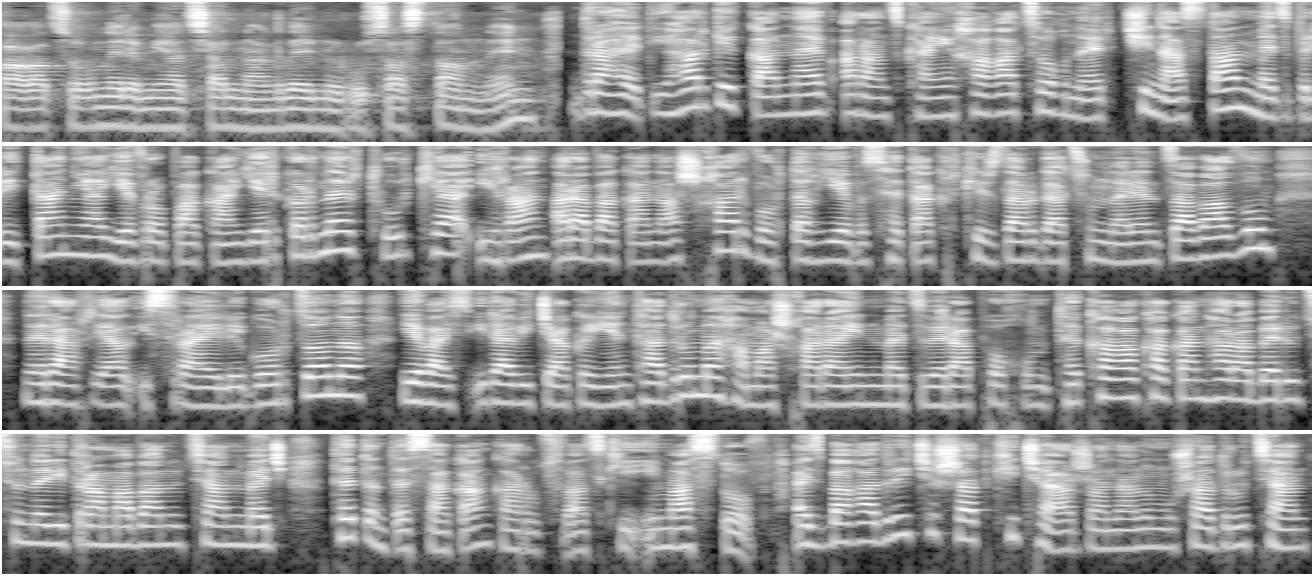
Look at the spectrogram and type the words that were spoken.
խաղացողները Միացյալ Նահանգներն ու Ռուսաստանն են։ Դրա հետ իհարկե կան նաև առանցքային խաղացողներ՝ Չինաստան, Մեծ Բրիտանիա, եվրոպական երկրներ, Թուրքիա, Իրան, արաբական աշխարհ, որտեղ եւս հետաքրքիր զարգացումներ են ծավալվում, ներառյալ Իսրայելի գործոնը, եւ այս իրավիճակը ենթադրում է համաշխարային մեծ վերափոխում թե քաղաքական հարաբերությունների տրամաբանության մեջ, թե տնտեսական կառուցվածքի իմաստով։ Այս բաղադրիչը շատ քիչ է արժանանում ուշադրության,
